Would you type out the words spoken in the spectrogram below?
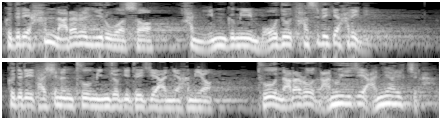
그들이 한 나라를 이루어서 한 임금이 모두 다스리게 하리니 그들이 다시는 두 민족이 되지 아니하며 두 나라로 나누이지 아니할지라.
